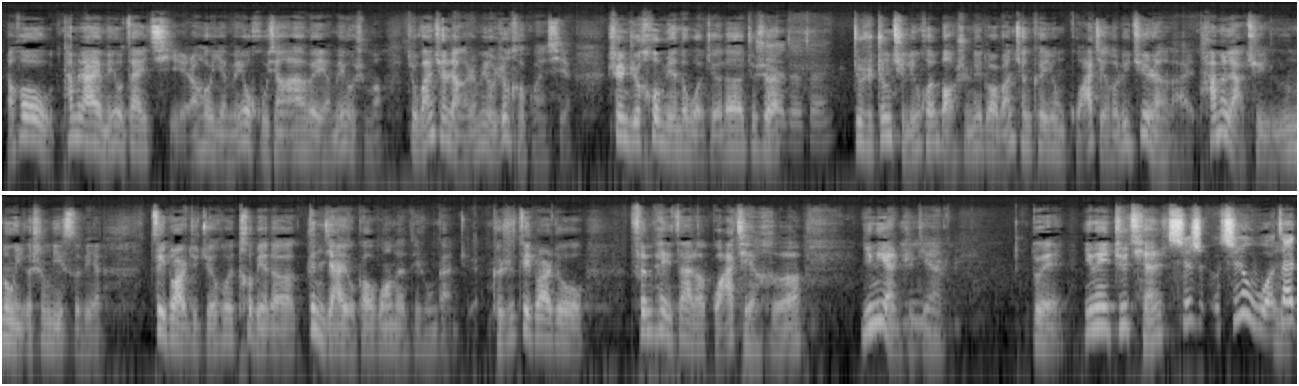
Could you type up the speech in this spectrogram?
然后他们俩也没有在一起，然后也没有互相安慰，也没有什么，就完全两个人没有任何关系。甚至后面的，我觉得就是对对对，就是争取灵魂宝石那段，完全可以用寡姐和绿巨人来，他们俩去弄一个生离死别，这段就觉得会特别的更加有高光的这种感觉。可是这段就分配在了寡姐和鹰眼之间，对，因为之前其实其实我在、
